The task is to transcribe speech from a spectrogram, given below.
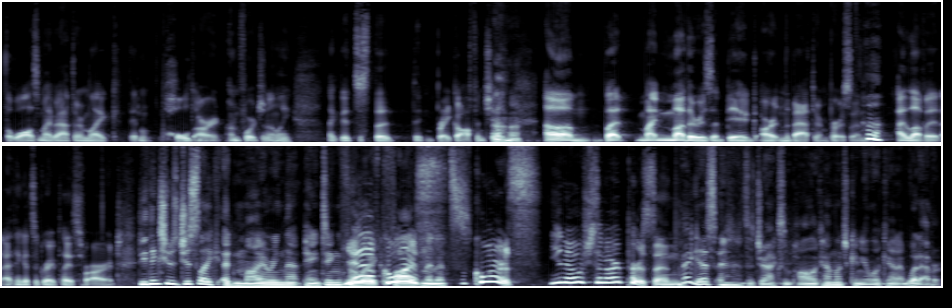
the walls in my bathroom like they don't hold art. Unfortunately, like it's just the they break off and shit. Uh-huh. Um, but my mother is a big art in the bathroom person. I love it. I think it's a great place for art. Do you think she was just, like, admiring that painting for, like, five minutes? Of course, you know she's an art person. I guess it's a Jackson Pollock. How much can you look at it? Whatever.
